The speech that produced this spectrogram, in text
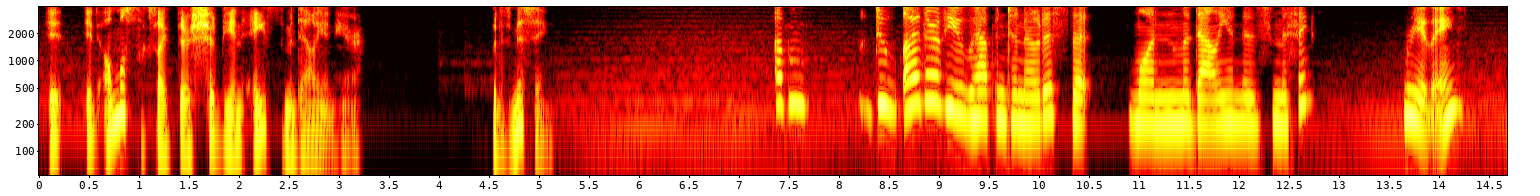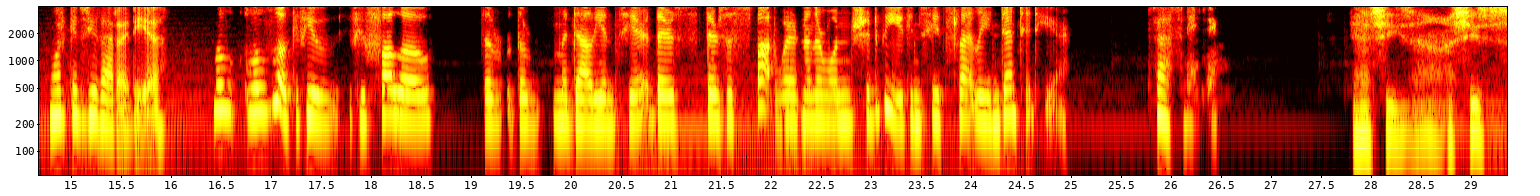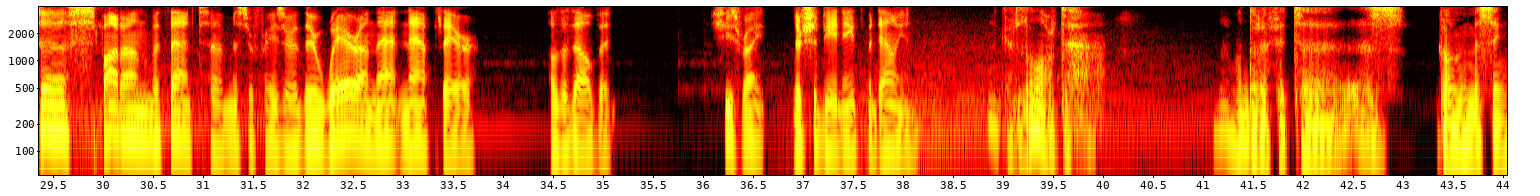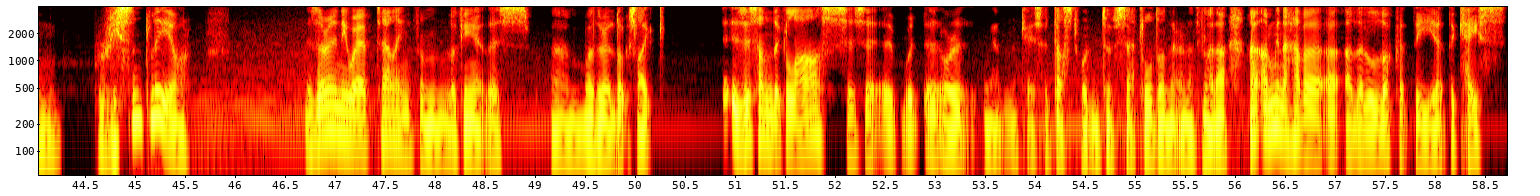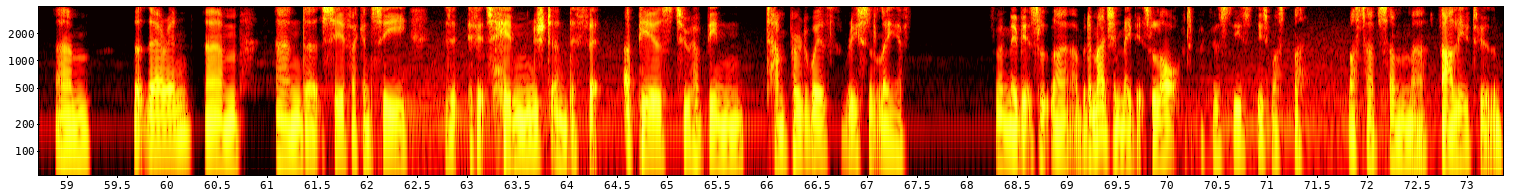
it it almost looks like there should be an eighth medallion here, but it's missing. Um, do either of you happen to notice that one medallion is missing? Really? What gives you that idea? Well, well, look if you if you follow the the medallions here, there's there's a spot where another one should be. You can see it's slightly indented here. Fascinating. Yeah, she's uh, she's uh, spot on with that, uh, Mister Fraser. Their wear on that nap there of the velvet. She's right. There should be an eighth medallion. Good lord. I wonder if it uh, has gone missing recently, or is there any way of telling from looking at this um, whether it looks like is this under glass? Is it, it would, or yeah, okay, so dust wouldn't have settled on it or anything like that. I, am going to have a, a, a, little look at the uh, the case um, that they're in um, and uh, see if I can see it, if it's hinged and if it appears to have been tampered with recently. If maybe it's, uh, I would imagine maybe it's locked because these these must must have some uh, value to them.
